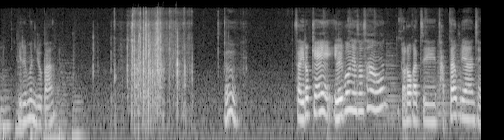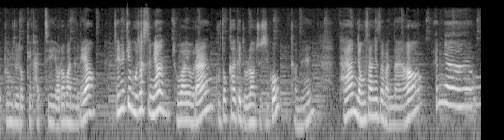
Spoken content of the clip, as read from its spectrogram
음, 이름은 유바. 으. 자 이렇게 일본에서 사온 여러 가지 잡다구리한 제품들 이렇게 같이 열어봤는데요. 재밌게 보셨으면 좋아요랑 구독하기 눌러주시고 저는 다음 영상에서 만나요. 안녕.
